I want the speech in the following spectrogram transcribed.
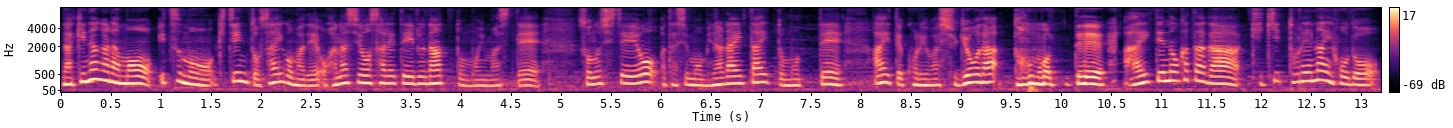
泣きながらもいつもきちんと最後までお話をされているなと思いましてその姿勢を私も見習いたいと思ってあえてこれは修行だと思って相手の方が聞き取れないほど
